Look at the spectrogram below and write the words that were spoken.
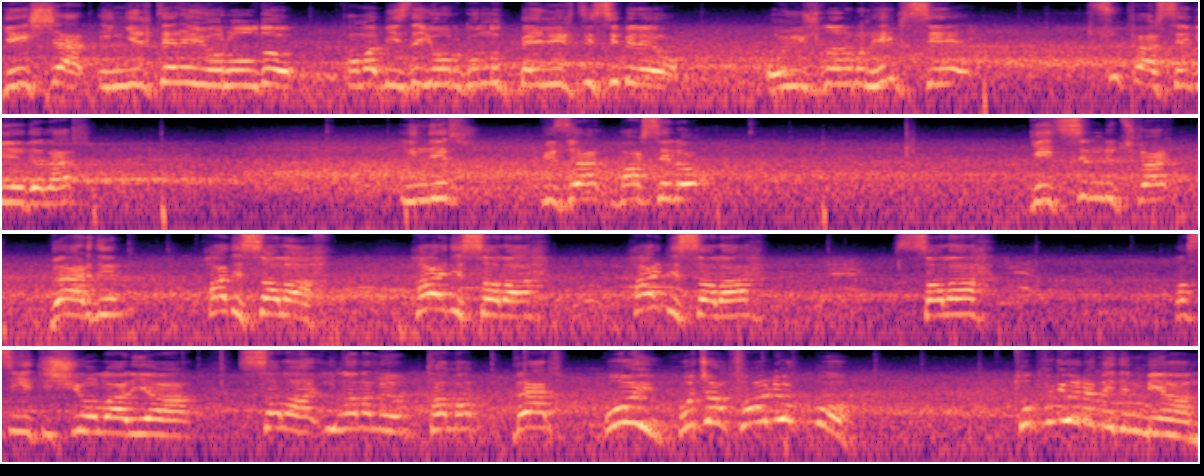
Gençler İngiltere yoruldu ama bizde yorgunluk belirtisi bile yok. Oyuncularımın hepsi süper seviyedeler. İndir. Güzel. Marcelo. Geçsin lütfen. Verdim. Hadi Salah. Hadi Salah. Hadi Salah. Salah. Nasıl yetişiyorlar ya? Salah inanamıyorum. Tamam ver. Oy hocam faul yok mu? Topu göremedim bir an.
